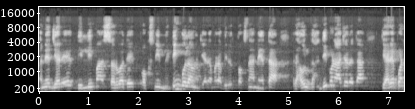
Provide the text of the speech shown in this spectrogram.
અને જ્યારે દિલ્હીમાં સર્વોદય પક્ષની મિટિંગ બોલાવી, ત્યારે અમારા વિરોધ પક્ષના નેતા રાહુલ ગાંધી પણ હાજર હતા. ત્યારે પણ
